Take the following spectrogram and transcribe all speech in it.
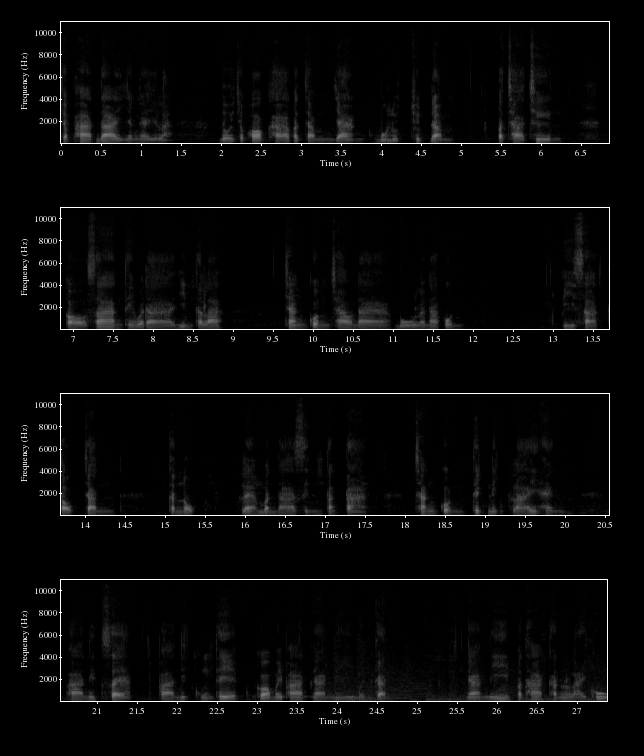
จะพลาดได้ยังไงล่ะ โดยเฉพาะขาประจำอย่างบุรุษชุดดำประชาชื่น ก่อสร้างเทวดาอินทระช่างกลชาวนาบูรณพลปีศาจตอกจันกนก และบรรดาศิลป์ต่างๆ ช่างกลเทคนิคหลายแห่ง พาณิชแสบ พาณิชกรุงเทพก็ไม่พลาดงานนี้เหมือนกัน งานนี้ปะทะกันหลายคู่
